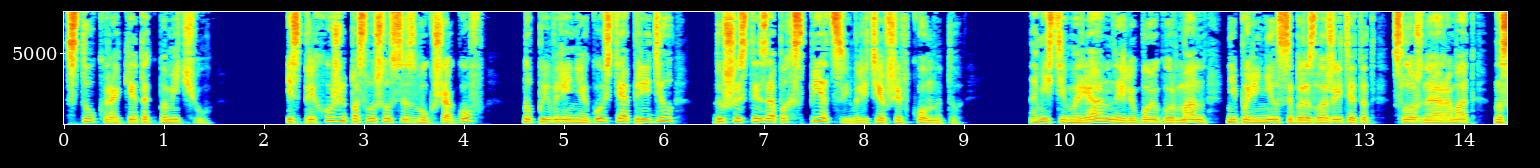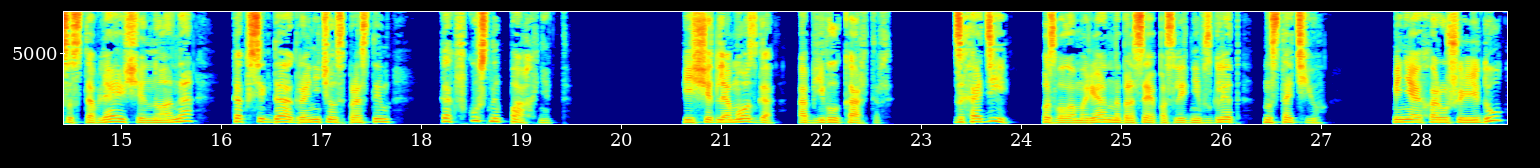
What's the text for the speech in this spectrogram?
стук ракеток по мячу. Из прихожей послышался звук шагов, но появление гостя опередил душистый запах специй, влетевший в комнату. На месте Марианны любой гурман не поленился бы разложить этот сложный аромат на составляющие, но она, как всегда, ограничилась простым «как вкусно пахнет». «Пища для мозга», — объявил Картер. «Заходи», — позвала Марианна, бросая последний взгляд на статью. Меняя хорошую еду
